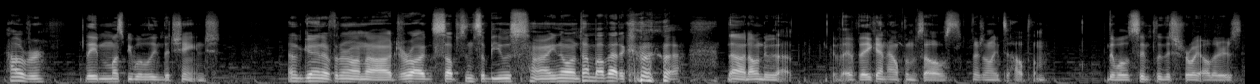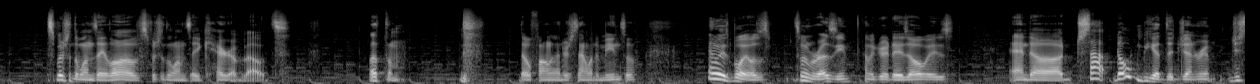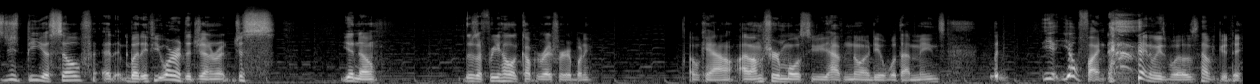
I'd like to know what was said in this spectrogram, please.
However, they must be willing to change. And again, if they're on uh, drugs, substance abuse, uh, you know, what I'm talking about that. no, don't do that. If, if they can't help themselves, there's no need to help them. They will simply destroy others, especially the ones they love, especially the ones they care about. Let them. They'll finally understand what it means, though. Anyways, boys, it's been Rezzy. Have a great day as always. And uh, stop. Don't be a degenerate. Just, just be yourself. But if you are a degenerate, just, you know, there's a free helicopter ride for everybody. Okay, I, am sure most of you have no idea what that means, but you'll find. Anyways, boys, have a good day.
